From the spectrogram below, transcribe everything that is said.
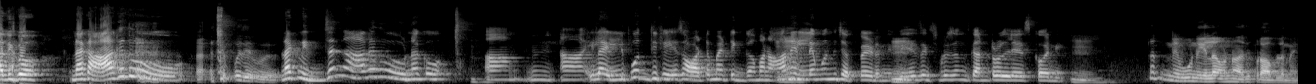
అదిగో నాకు ఆగదు. చెప్పు చెప్పు. నాకు నిజంగా ఆగదు. నాకు ఇలా వెళ్ళిపోద్ది ఫేస్ ఆటోమేటిక్గా. మా నాన్న వెళ్ళే ముందు చెప్పాడు నీ ఫేస్ ఎక్స్ప్రెషన్స్ కంట్రోల్ చేసుకొని. నువ్వు నీలా ఉన్నావు అది ప్రాబ్లమే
